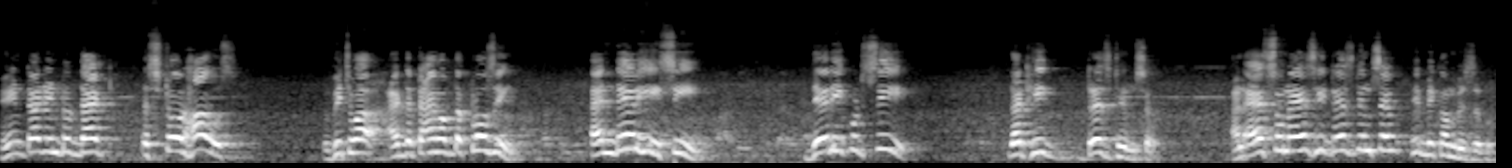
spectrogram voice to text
He entered into that storehouse, which was at the time of the closing. And there he see, there he could see that he dressed himself. And as soon as he dressed himself, he became visible.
